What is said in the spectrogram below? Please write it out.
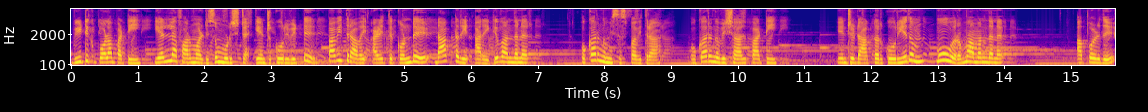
வீட்டுக்கு போலாம் பாட்டி எல்லா ஃபார்மாலிட்டிஸும் முடிச்சிட்டேன் என்று கூறிவிட்டு பவித்ராவை அழைத்து கொண்டு டாக்டரின் அறைக்கு வந்தனர். உட்காருங்க மிஸ்ஸஸ் பவித்ரா உட்காருங்க விஷால் பாட்டி என்று டாக்டர் கூறியதும் மூவரும் அமர்ந்தனர். அப்பொழுது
